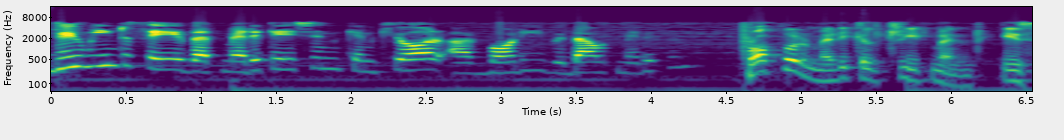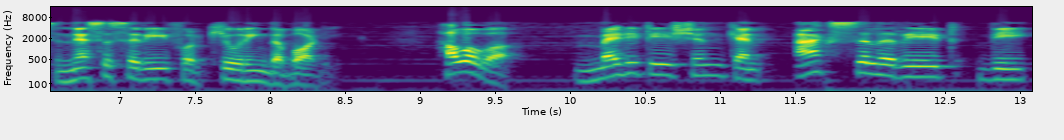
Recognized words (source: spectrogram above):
Do you mean to say that meditation can cure our body without medicine? Proper medical treatment is necessary for curing the body. However, meditation can accelerate the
